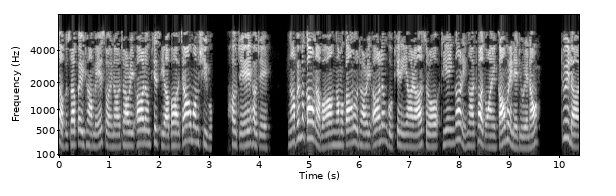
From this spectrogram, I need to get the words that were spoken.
သာ ပါဇက်ပိတ်ထားမယ်ဆိုရင်တော့ ဒါတွေအားလုံး ဖြစ်စီရပါအကြောင်းမှ မရှိဘူး ဟုတ်တယ် ဟုတ်တယ် ငါပဲမကောင်းတာပါ ငါမကောင်းလို့ ဒါတွေအားလုံးကို ဖြစ်နေရတာဆိုတော့ ဒီအိမ်ကနေ ငါထွက်သွားရင် ကောင်းမယ်နဲ့ တူတယ်နော် တွေ့လား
